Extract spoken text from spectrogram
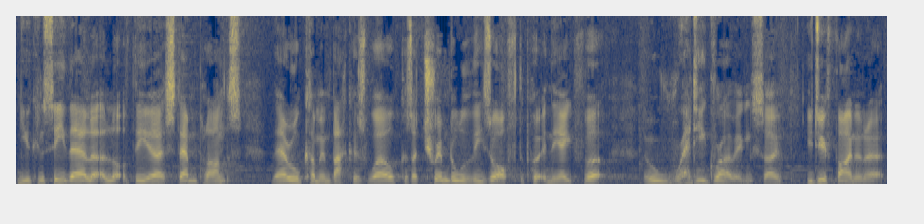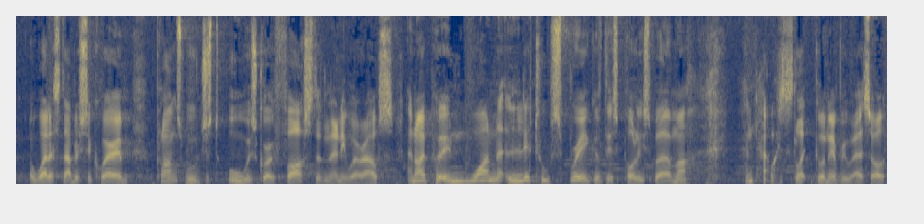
you can see there, a lot of the uh, stem plants, they're all coming back as well because I trimmed all of these off to put in the eight foot. Already growing. So you do find in a, a well-established aquarium, plants will just always grow faster than anywhere else. And I put in one little sprig of this polysperma and now it's like gone everywhere. So I'll,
